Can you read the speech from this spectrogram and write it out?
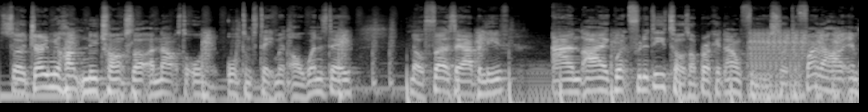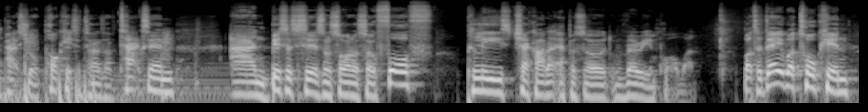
So Jeremy Hunt, new chancellor, announced the autumn statement on Wednesday, no Thursday, I believe. And I went through the details. I broke it down for you. So to find out how it impacts your pockets in terms of taxing and businesses and so on and so forth, please check out that episode. Very important one. But today we're talking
